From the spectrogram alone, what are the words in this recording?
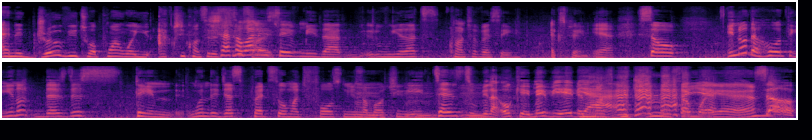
And it drove you to a point where you actually considered Shatta Wale suicide. saved me that that controversy. Explain. Yeah. So, you know the whole thing. You know, there's this thing when they just spread so much false news about you. It tends to be like, okay, maybe it, Mm, It must be true somewhere, yeah. So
